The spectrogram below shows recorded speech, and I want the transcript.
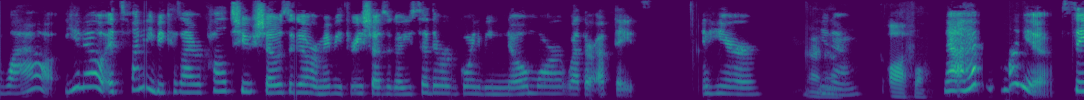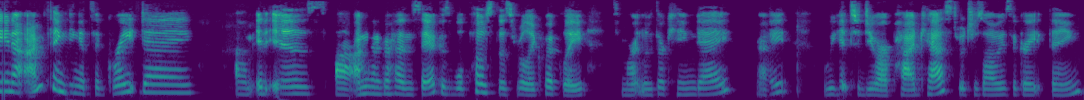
Wow. You know, it's funny because I recall two shows ago, or maybe three shows ago, you said there were going to be no more weather updates. And here, know. you know, awful. Now, I have to tell you, see, now I'm thinking it's a great day. Um, it is, uh, I'm going to go ahead and say it because we'll post this really quickly. It's Martin Luther King Day, right? We get to do our podcast, which is always a great thing.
